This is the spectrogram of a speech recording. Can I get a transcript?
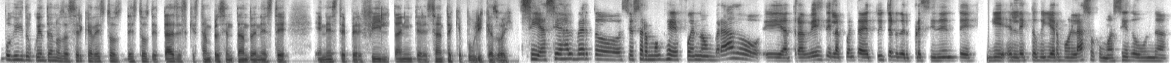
Un poquito cuéntanos acerca de estos, de estos detalles que están presentando en este, en este perfil tan interesante que publicas hoy. Sí, así es Alberto. César Monge fue nombrado eh, a través de la cuenta de Twitter del presidente electo Guillermo Lazo como ha sido una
